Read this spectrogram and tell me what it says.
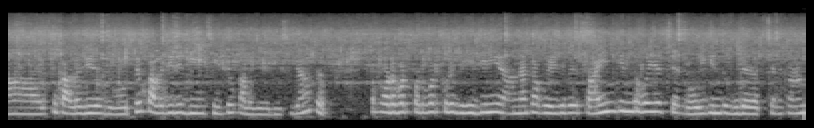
আর একটু কালো জিরে দেবো। ওতেও কালো জিরে দিয়েছি, এতেও কালো জিরে দিয়েছি, জানো তো? ফটাফট ফটাফট করে ভেজে নিয়ে রান্নাটা হয়ে যাবে। টাইম কিন্তু হয়ে যাচ্ছে আর কিন্তু বোঝা যাচ্ছে না। কারণ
